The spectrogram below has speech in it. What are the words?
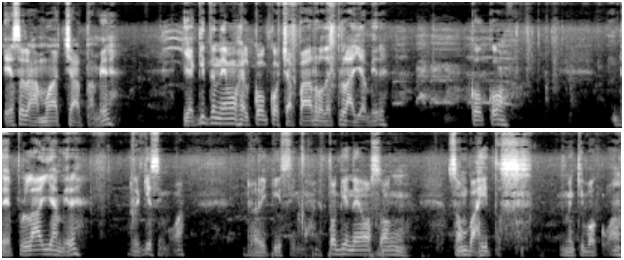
Esa es la jamoa chata, mire. Y aquí tenemos el coco chaparro de playa, mire. Coco de playa, mire. Riquísimo, ¿eh? Riquísimo. Estos guineos son, son bajitos. Me equivoco, ¿eh?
